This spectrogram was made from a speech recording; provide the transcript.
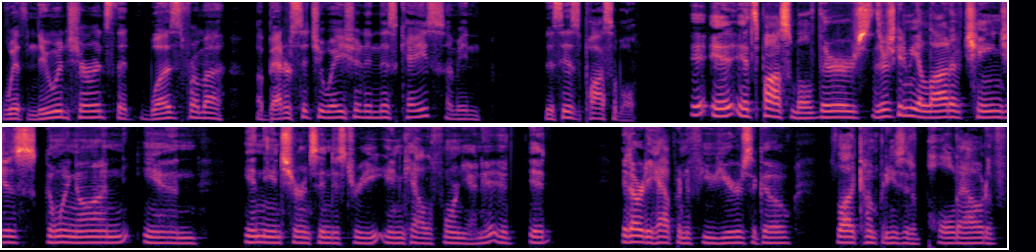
with new insurance that was from a, a better situation in this case? I mean, this is possible. It, it, it's possible. There's there's going to be a lot of changes going on in in the insurance industry in California, and it it it already happened a few years ago. There's a lot of companies that have pulled out of,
